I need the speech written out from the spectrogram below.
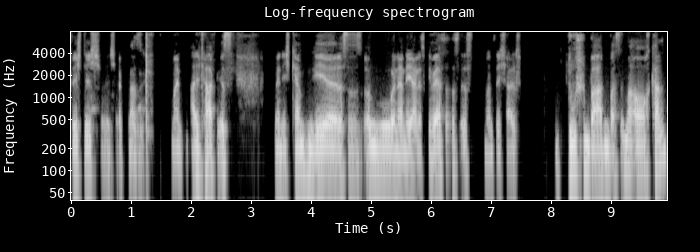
wichtig, weil ich quasi mein Alltag ist, wenn ich campen gehe, dass es irgendwo in der Nähe eines Gewässers ist, man sich halt duschen, baden, was immer auch kann.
